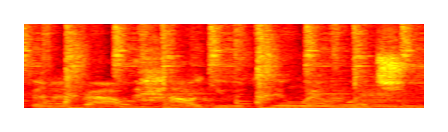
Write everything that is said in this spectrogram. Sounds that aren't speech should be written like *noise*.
something about how you doing what you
